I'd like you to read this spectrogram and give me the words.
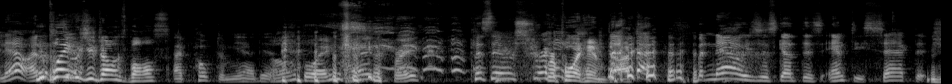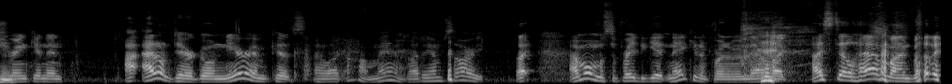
Now I You don't played get- with your dog's balls? I poked him, yeah, I did. Oh boy. I ain't afraid, because they were strange. Report him, Doc. But now he's just got this empty sack that's Mm-hmm. shrinking, and I, I don't dare go near him because I'm like, oh man, buddy, I'm sorry. Like I'm almost afraid to get naked in front of him now. Like I still have mine, buddy.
